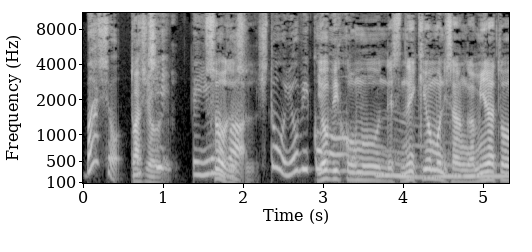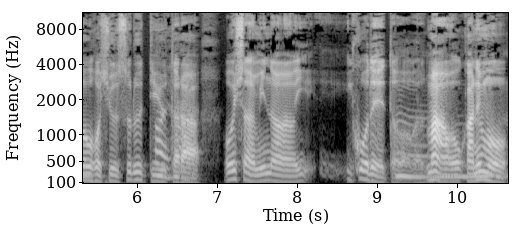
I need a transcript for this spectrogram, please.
場所土地っていうのが人を呼び込む呼び込むんですね、清盛さんが港を補修するって言ったら、はいはい、おいしさみんな行こうでと、まあお金も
